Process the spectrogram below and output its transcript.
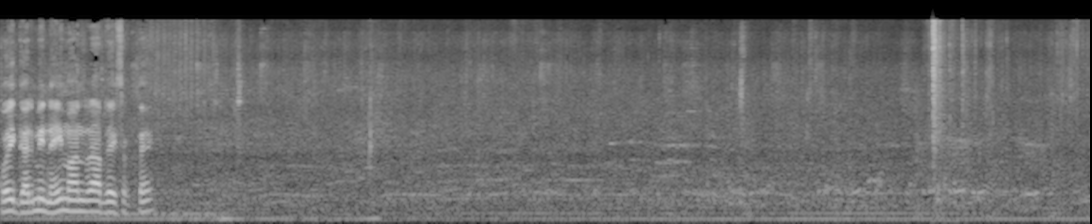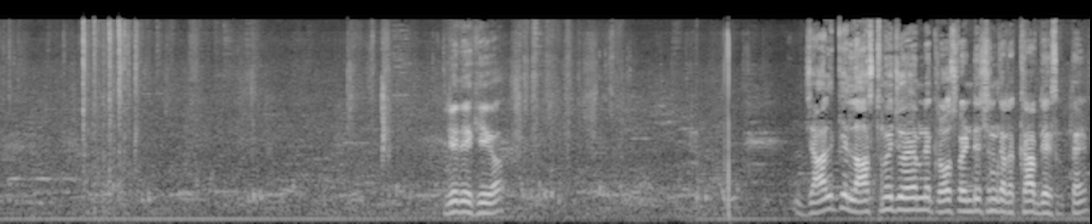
कोई गर्मी नहीं मान रहा, आप देख सकते हैं। ये देखिएगा। जाल के लास्ट में जो है हमने क्रॉस वेंटिलेशन का रखा है, आप देख सकते हैं।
